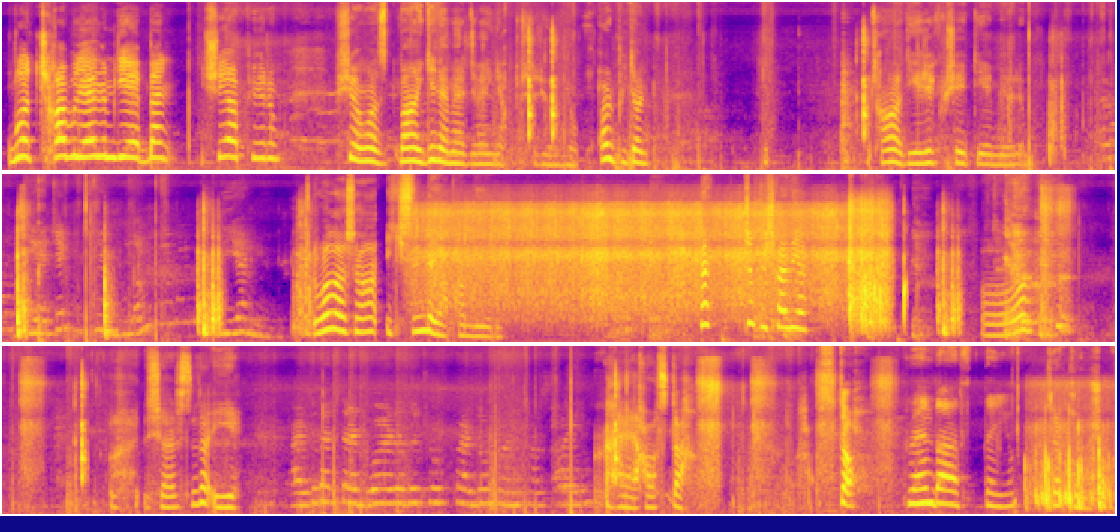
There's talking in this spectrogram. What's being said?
Ulan çıkabilelim diye ben şey yapıyorum. Bir şey olmaz. Bana yine merdiven yaptırıyorsun yok. Harbiden. Sana diyecek bir şey diyemiyorum. Diyecek bir şey bulamıyorum. Diyemiyorum. Valla sana ikisini de yapamıyorum. Heh, çık dışarıya. Oh. Oh, Dışarısı da iyi. Arkadaşlar bu arada çok pardon ben hastayım. He hasta. Hasta. Ben de hastayım. Sen konuşma.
